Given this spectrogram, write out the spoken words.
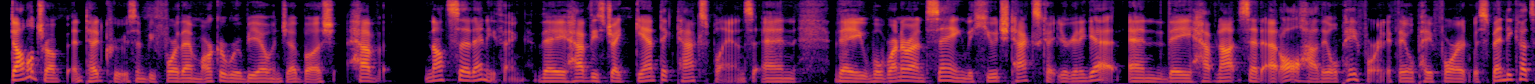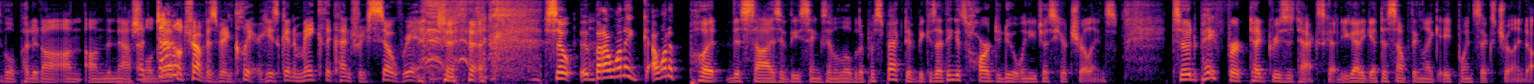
Donald Trump and Ted Cruz, and before them, Marco Rubio and Jeb Bush, have not said anything. They have these gigantic tax plans and they will run around saying the huge tax cut you're going to get. And they have not said at all how they will pay for it. If they will pay for it with spending cuts, if they'll put it on, on, on the national uh, debt. Donald Trump has been clear. He's going to make the country so rich. so, but I want to I want to put the size of these things in a little bit of perspective because I think it's hard to do it when you just hear trillions. So to pay for Ted Cruz's tax cut, you got to get to something like $8.6 trillion.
